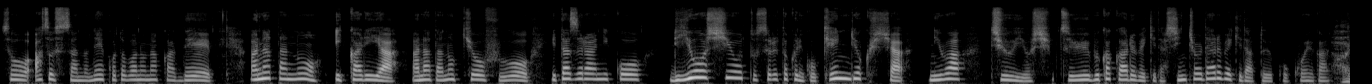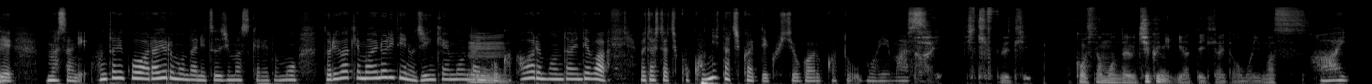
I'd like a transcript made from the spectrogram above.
そうアソスさんのね言葉の中であなたの怒りやあなたの恐怖をいたずらにこう利用しようとする特にこう権力者には注意をし注意深くあるべきだ慎重であるべきだというこう声があって、はい、まさに本当にこうあらゆる問題に通じますけれどもとりわけマイノリティの人権問題にこう関わる問題では、うん、私たちここに立ち返っていく必要があるかと思います。はい、引き続きこうした問題を軸にやっていきたいと思います。はい。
